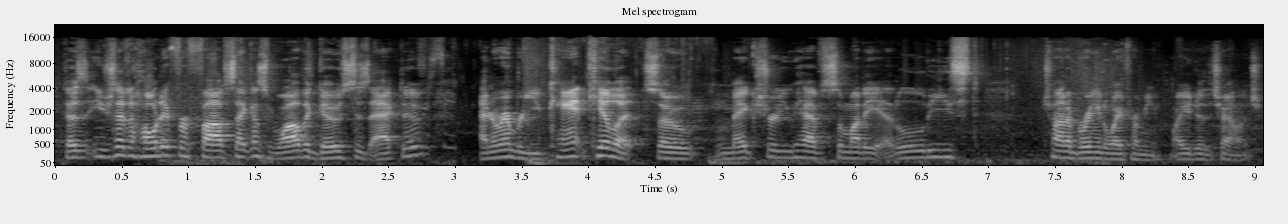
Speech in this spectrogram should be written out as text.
Because you just have to hold it for five seconds while the ghost is active. And remember, you can't kill it, so make sure you have somebody at least trying to bring it away from you while you do the challenge.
